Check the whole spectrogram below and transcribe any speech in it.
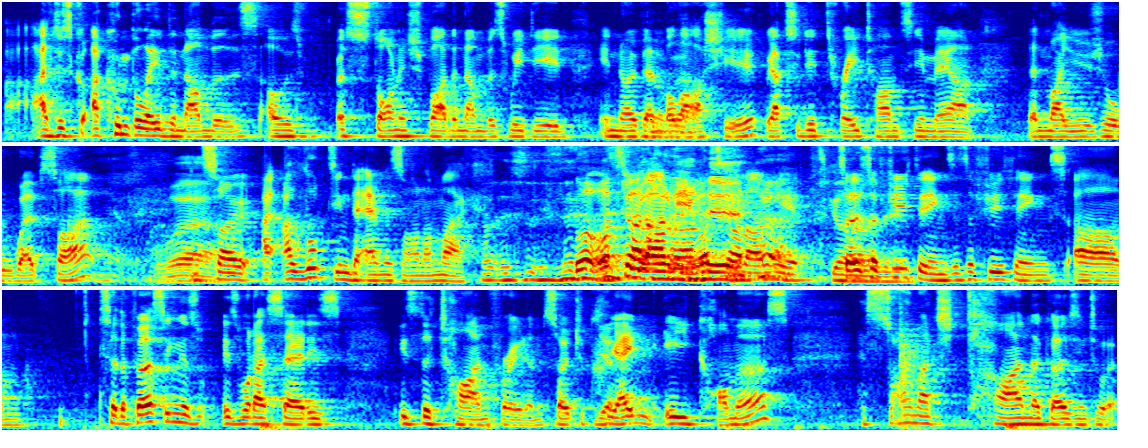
I just I couldn't believe the numbers. I was astonished by the numbers we did in November Yeah, last year. We actually did three times the amount than my usual website. Wow. And so I, I looked into Amazon. I'm like, is- what, what's going on here? What's going on here? What's So there's a few here? things. There's a few things. Um, so the first thing is is what I said is is the time freedom. So to create an e-commerce, there's so much time that goes into it.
